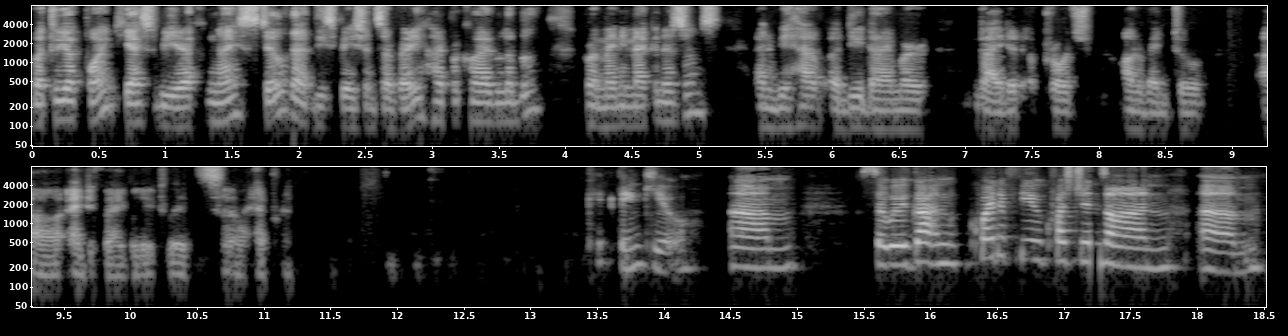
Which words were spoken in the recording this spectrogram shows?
But to your point, yes, we recognize still that these patients are very hypercoagulable from many mechanisms, and we have a D dimer guided approach on when to uh, anticoagulate with uh, heparin. Okay, thank you. Um, so we've gotten quite a few questions on um,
